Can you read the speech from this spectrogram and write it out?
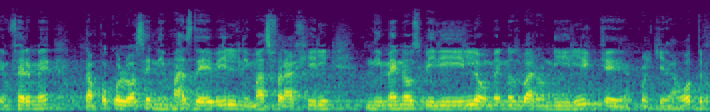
enferme tampoco lo hace ni más débil, ni más frágil, ni menos viril o menos varonil que a cualquiera otro.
